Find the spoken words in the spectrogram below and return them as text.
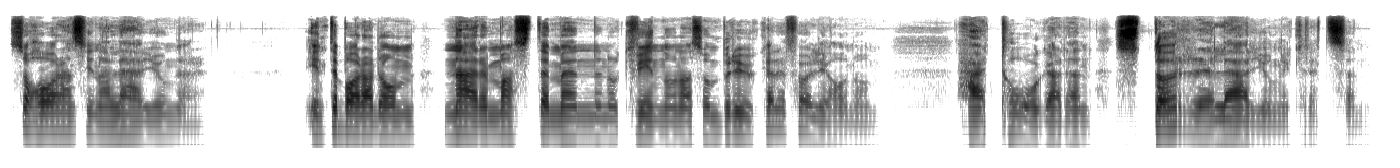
så har han sina lärjungar. Inte bara de närmaste männen och kvinnorna som brukade följa honom. Här tågar den större lärjungekretsen.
